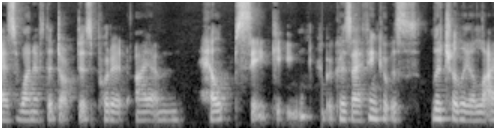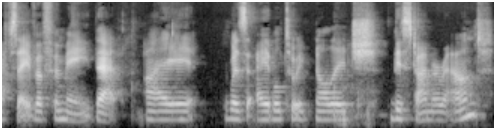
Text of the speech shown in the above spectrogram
as one of the doctors put it, I am help seeking because I think it was literally a lifesaver for me that I was able to acknowledge this time around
